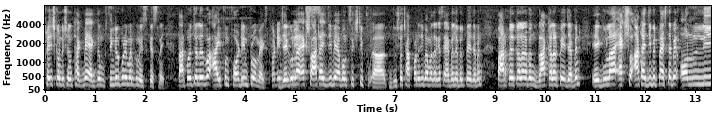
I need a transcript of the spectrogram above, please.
ফ্রেশ কন্ডিশনে থাকবে একদম সিঙ্গেল পরিমাণ কোনো স্কেচ নেই। তারপরে চলে যাব আইফোন ফোরটিন প্রো ম্যাক্স 14 যেগুলো একশো আঠাশ জিবি এবং সিক্সটি দুশো ছাপ্পান্ন জিবি আমাদের কাছে অ্যাভেলেবেল পেয়ে যাবেন। পার্পেল কালার এবং ব্ল্যাক কালার পেয়ে যাবেন। এগুলা একশো আঠাশ জিবির প্রাইস থাকবে অনলি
